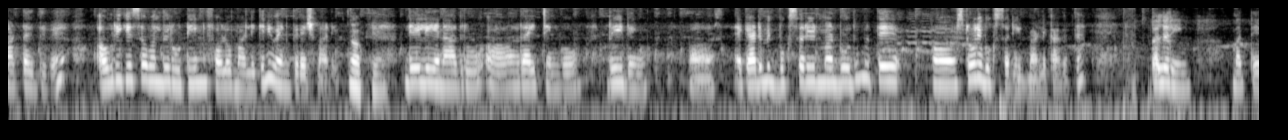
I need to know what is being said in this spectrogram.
ಮಾಡ್ತಾ ಇದ್ದೇವೆ ಅವರಿಗೆ ಸಹ ಒಂದು ರೂಟೀನ್ ಫಾಲೋ ಮಾಡಲಿಕ್ಕೆ ನೀವು ಎನ್ಕರೇಜ್ ಮಾಡಿ. ಓಕೆ ಡೈಲಿ ಏನಾದರೂ writing reading academic books read ಮಾಡ್ಬೋದು, ಮತ್ತು ಸ್ಟೋರಿ ಬುಕ್ಸ್ ರೀಡ್ ಮಾಡಲಿಕ್ಕಾಗತ್ತೆ. ಕಲರಿಂಗ್ ಮತ್ತು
